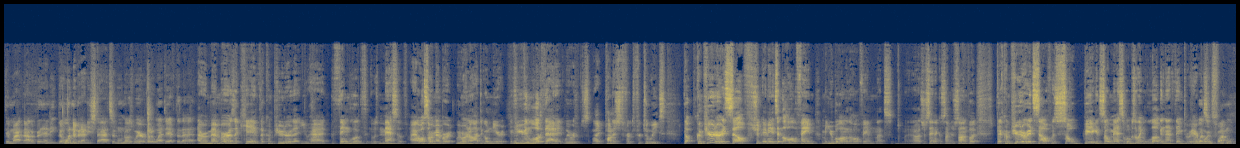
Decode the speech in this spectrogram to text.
there might not have been any. There wouldn't have been any stats, and who knows where it would have went after that. I remember as a kid the computer that you had. The thing looked it was massive. I also remember we weren't allowed to go near it. If you even looked at it, we were like punished for for two weeks. The computer itself should. I mean, it's in the Hall of Fame. I mean, you belong in the Hall of Fame. That's. I'm not just saying that because I'm your son, but the computer itself was so big and so massive. What was it like lugging that thing through It airports? wasn't fun,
